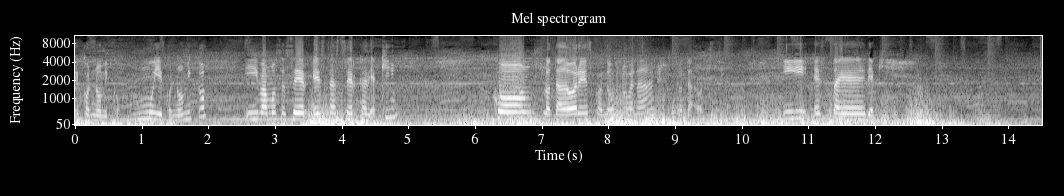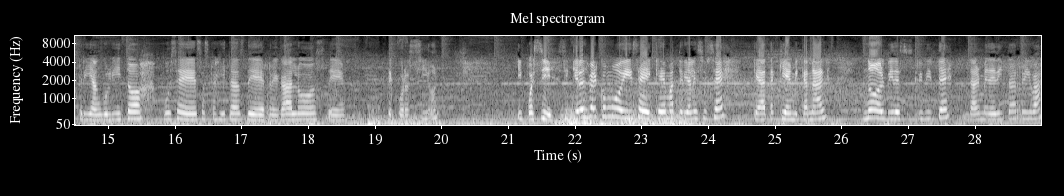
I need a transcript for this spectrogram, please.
económico. Muy económico. Y vamos a hacer esta cerca de aquí. Con flotadores cuando uno va a nadar. Flotadores, sí. Y esta de aquí triangulito puse esas cajitas de regalos de decoración. Y pues sí, si quieres ver cómo hice qué materiales usé, quédate aquí en mi canal. No olvides suscribirte, darme dedito arriba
